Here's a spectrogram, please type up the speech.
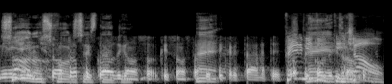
2000 Soros sono forse è troppe cose stato. che, non so- che sono state Eh. secretate. Fermi Eh, tutti, ciao, fermi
